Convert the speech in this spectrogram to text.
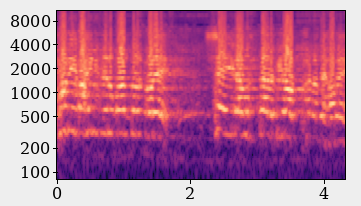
খুনি বাহিনীতে রূপান্তর করে, সেই ব্যবস্থার বিলোপ ঘটাতে হবে।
